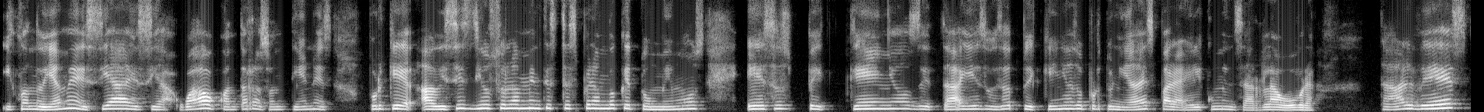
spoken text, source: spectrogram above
Y cuando ella me decía, decía, wow, cuánta razón tienes, porque a veces Dios solamente está esperando que tomemos esos pequeños detalles o esas pequeñas oportunidades para Él comenzar la obra. Tal vez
